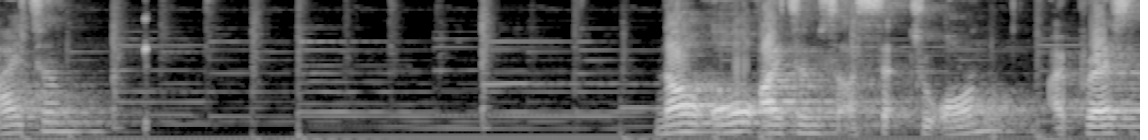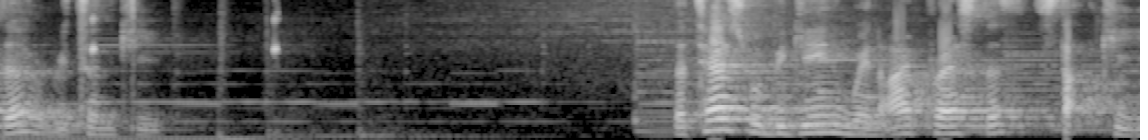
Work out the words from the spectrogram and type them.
Item. Now all items are set to on, I press the Return key. The test will begin when I press the Start key.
